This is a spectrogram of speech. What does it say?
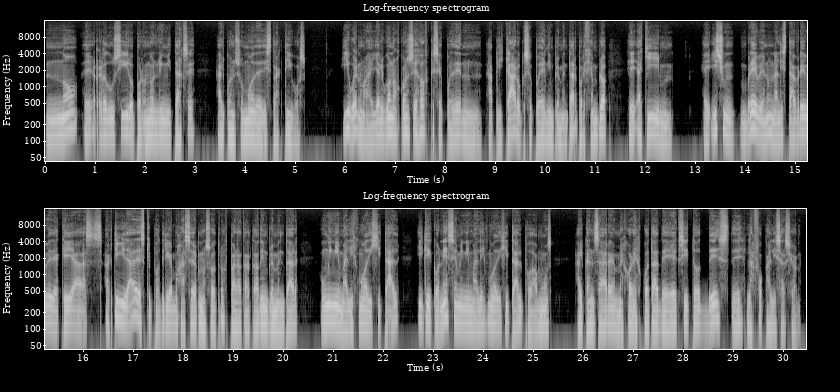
no eh, reducir o por no limitarse al consumo de distractivos. Y bueno, hay algunos consejos que se pueden aplicar o que se pueden implementar. Por ejemplo, eh, aquí mm, eh, hice breve, una lista breve de aquellas actividades que podríamos hacer nosotros para tratar de implementar un minimalismo digital y que con ese minimalismo digital podamos alcanzar mejores cuotas de éxito desde la focalización.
